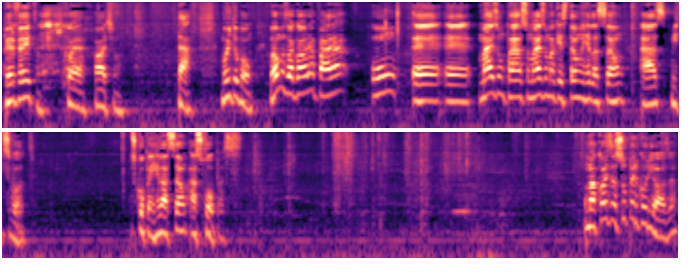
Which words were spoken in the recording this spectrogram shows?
Perfeito. É, ótimo. Tá, muito bom. Vamos agora para um, é, é, mais um passo, mais uma questão em relação às mitzvot. Desculpa, em relação às roupas. Uma coisa super curiosa,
